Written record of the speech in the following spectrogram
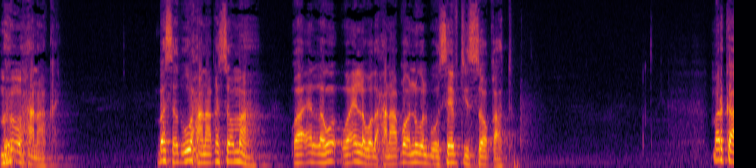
muxuu u xanaaqay? Bas ad uu xanaaqay soo maaha waa in la wada xanaaqo nin walba uu seeftiisa soo qaato. Marka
